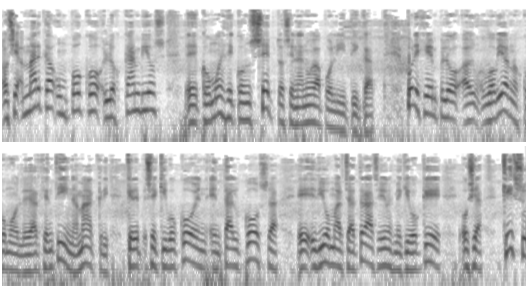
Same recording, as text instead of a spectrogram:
o sea, marca un poco los cambios eh, como es de conceptos en la nueva política. Por ejemplo, gobiernos como el de Argentina, Macri, que se equivocó en, en tal cosa, eh, dio marcha atrás, me equivoqué. O sea, que eso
